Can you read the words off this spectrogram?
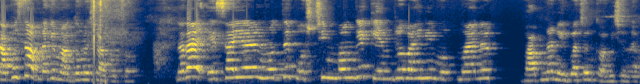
তাপসদা আপনাকে মাধ্যমে স্বাগত। দাদা, এসআইআর এর মধ্যে পশ্চিমবঙ্গে কেন্দ্র বাহিনী মোতায়েনের ভাবনা নির্বাচন কমিশনের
